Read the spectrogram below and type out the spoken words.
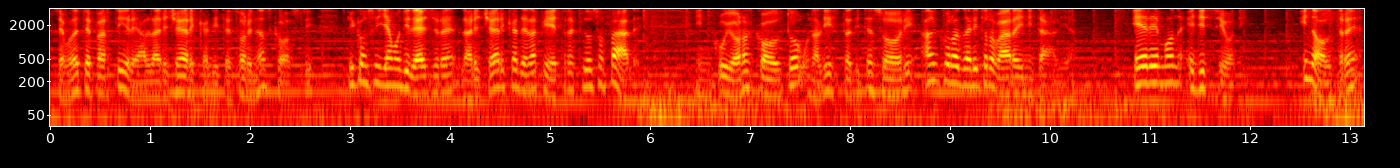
Se volete partire alla ricerca di tesori nascosti, vi consigliamo di leggere La ricerca della pietra filosofale, in cui ho raccolto una lista di tesori ancora da ritrovare in Italia. Eremon Edizioni. Inoltre,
